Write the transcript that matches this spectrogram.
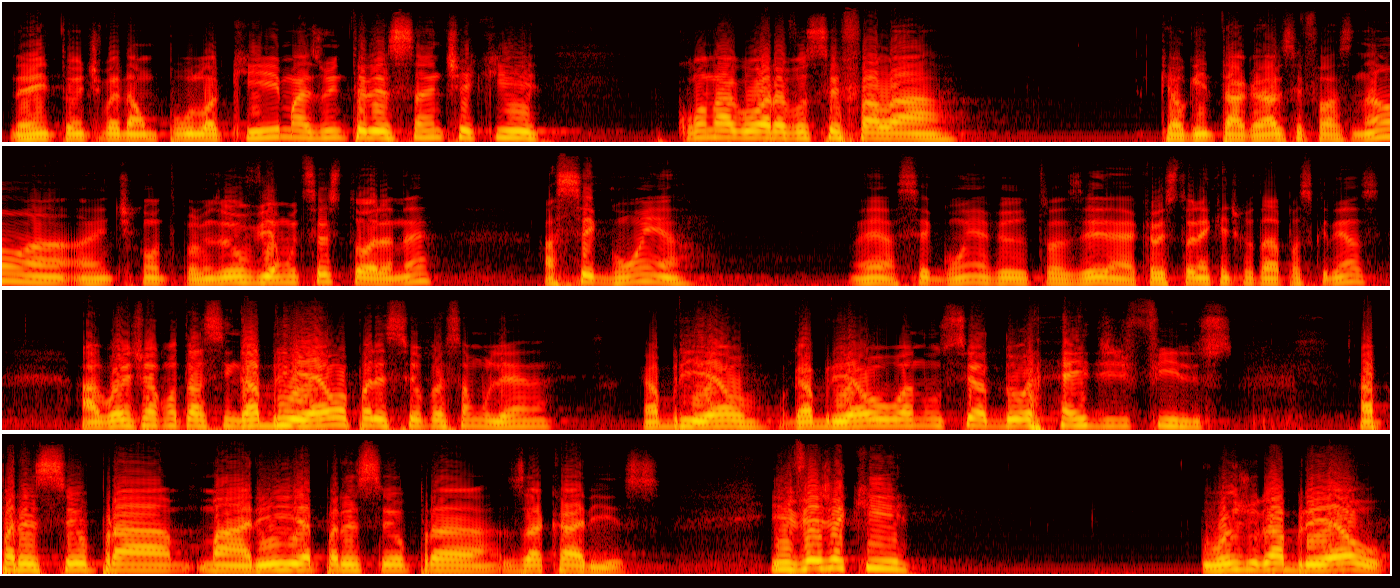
Né? Então a gente vai dar um pulo aqui, mas o interessante é que quando agora você falar que alguém está grávida, você fala assim, não, a, a gente conta, pelo menos eu ouvia muito essa história, né? A cegonha, né? A cegonha veio trazer, né? aquela história que a gente contava para as crianças. Agora a gente vai contar assim, Gabriel apareceu para essa mulher, né? Gabriel, Gabriel, o anunciador aí de filhos, apareceu para Maria apareceu para Zacarias. E veja que o anjo Gabriel,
